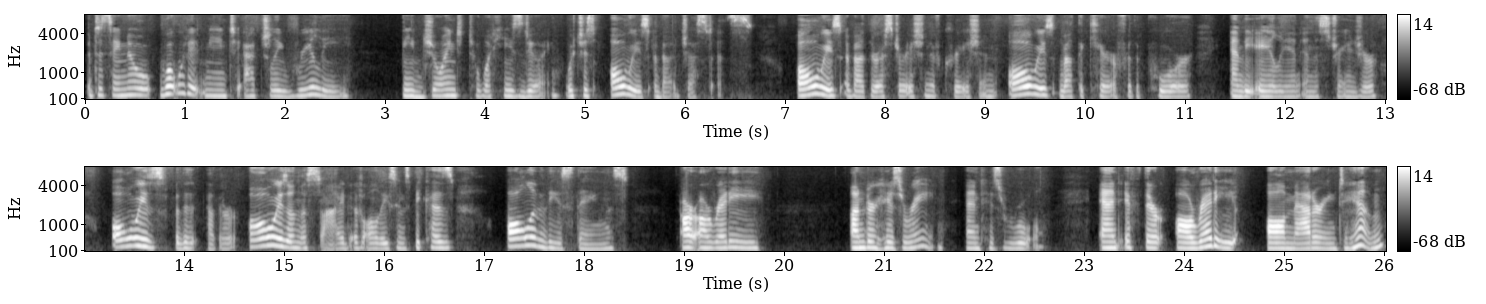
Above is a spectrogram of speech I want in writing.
But to say, no, what would it mean to actually really be joined to what he's doing, which is always about justice? always about the restoration of creation, always about the care for the poor and the alien and the stranger, always for the other, always on the side of all these things, because all of these things are already under his reign and his rule. And if they're already all mattering to him,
